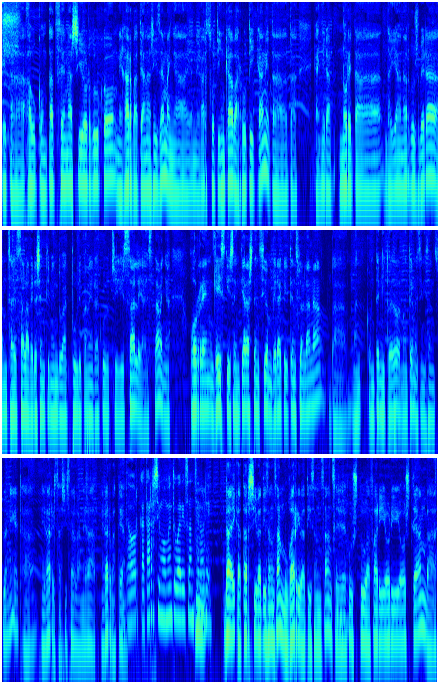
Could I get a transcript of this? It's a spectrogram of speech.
eta hau kontatzen hasi orduko negar batean hasi zen, baina negar zotinka, barrutikan, eta, eta gainera nor eta daian argus bera, antza ezala bere sentimenduak publikoan erakutsi zalea, ez da? Baina horren geizki sentiarazten zion berak egiten zuen lana, ba, man, kontenitu edo mantenu ezin izan zuenik, eta negarriz hasi zala, negar, negar batean. Eta hor, katarsi momentu bat izan zen Mm. hori. Bai, katarsi bat izan zen, mugarri bat izan zen, ze justu afari hori ostean, ba,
